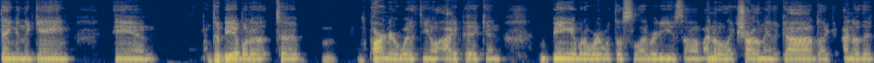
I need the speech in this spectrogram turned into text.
thing in the game. And to be able to to partner with you know Piq and being able to work with those celebrities. Um, I know like Charlemagne the God. Like I know that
